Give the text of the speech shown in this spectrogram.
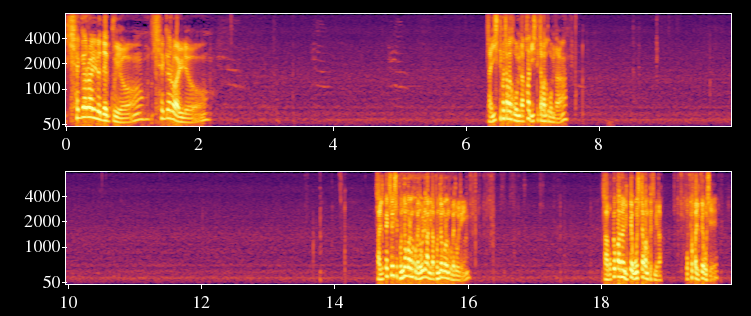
체결 완료됐고요. 체결 완료. 자, 20티 잡아놓고 봅니다. 컷 20티 잡아놓고 봅니다. 자, 670 본정 걸어놓고 매도합니다. 본정 걸어놓고 매도링. 자, 목표가는 650 잡아놓겠습니다. 목표가 650.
